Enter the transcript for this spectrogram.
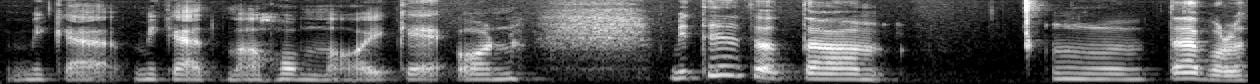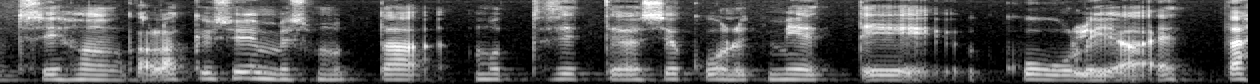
mikä, mikä tämä homma oikein on. Miten tota, mm, tämä voi olla tosi hankala kysymys, mutta, mutta sitten jos joku nyt miettii kuulia, että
